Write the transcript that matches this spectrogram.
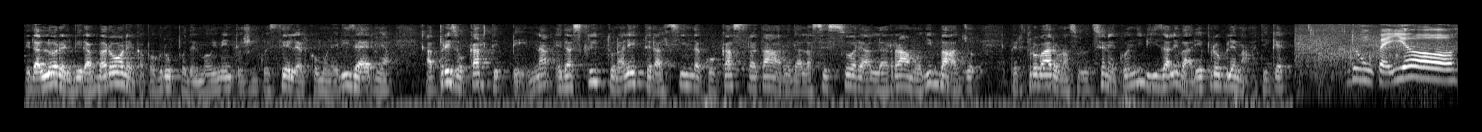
Ed allora Elvira Barone, capogruppo del Movimento 5 Stelle al comune di Isernia, ha preso carta e penna ed ha scritto una lettera al sindaco Castrataro e all'assessore al ramo di Baggio per trovare una soluzione condivisa alle varie problematiche. Dunque, io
